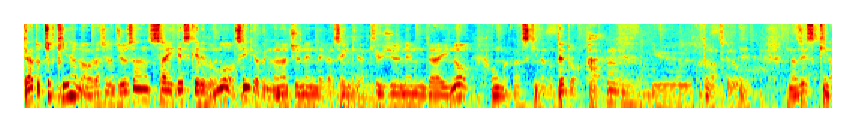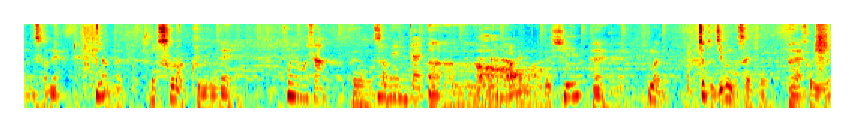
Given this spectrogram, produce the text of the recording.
であとちょっと気になるのは私が13歳ですけれども、1970年代から1990年代の音楽が好きなのでとーはい。いうことなんですけど、なぜ好きなんですかね？おそらくえ小山さん。の年代。えあ。あれもあるし、あはい。まあ、ちょっと自分も最近、はい。そういう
